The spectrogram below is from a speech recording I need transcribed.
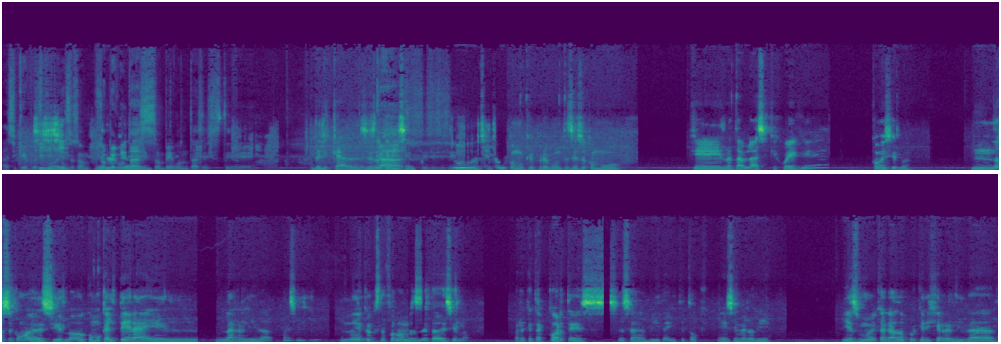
Así que pues Sí, eso son, preguntas, que- son preguntas este Delicadas, es lo que delicadas. dicen. Tú, si tú como que preguntas eso como que la tabla hace que juegue, ¿cómo decirlo? No sé cómo decirlo, como que altera el, la realidad, por así decirlo. Le- Creo que es la forma más acertada de decirlo, para que te acortes esa vida y te toque ese mero día. Y es muy cagado porque dije realidad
